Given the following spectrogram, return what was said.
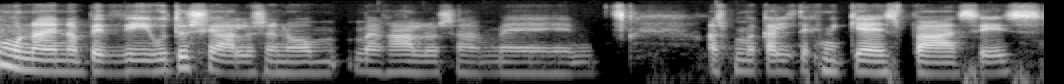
ήμουνα ένα παιδί, ούτως ή άλλως, ενώ μεγάλωσα με, ας πούμε, καλλιτεχνικές βάσεις.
